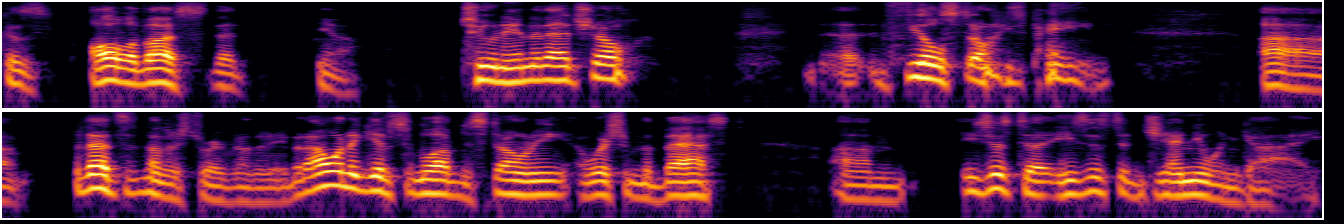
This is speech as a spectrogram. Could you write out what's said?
because all of us that, you know, tune into that show uh, feel Stony's pain. Uh, but that's another story for another day. But I want to give some love to Stony. I wish him the best. Um, he's just a he's just a genuine guy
